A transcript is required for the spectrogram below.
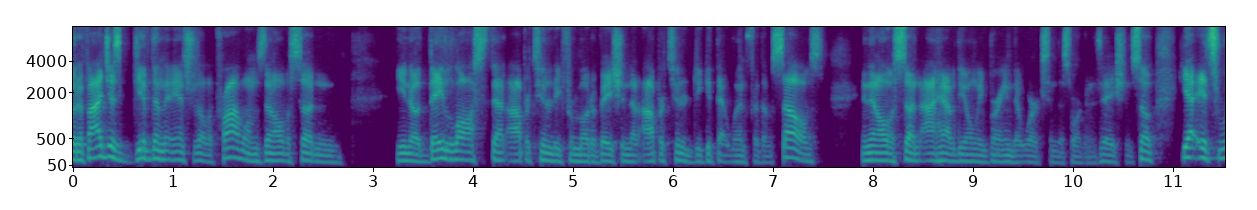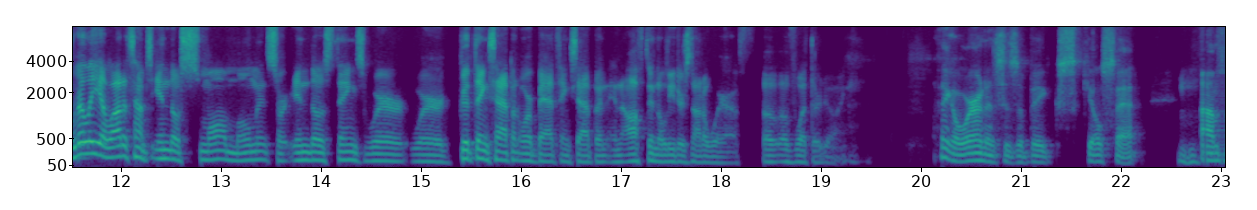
But if I just give them the answers to all the problems, then all of a sudden, you know, they lost that opportunity for motivation, that opportunity to get that win for themselves and then all of a sudden i have the only brain that works in this organization. So yeah it's really a lot of times in those small moments or in those things where where good things happen or bad things happen and often the leader's not aware of of, of what they're doing. I think awareness is a big skill set. Mm-hmm. um,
